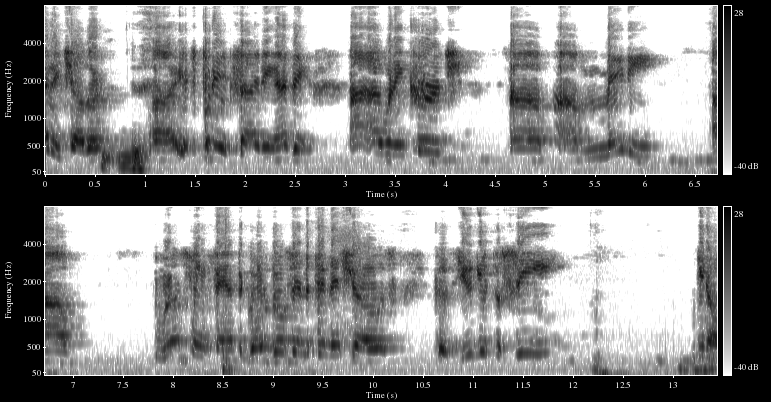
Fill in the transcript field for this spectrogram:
at each other. Uh, it's pretty exciting. I think I, I would encourage uh, uh, many uh, wrestling fans to go to those independent shows because you get to see, you know,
